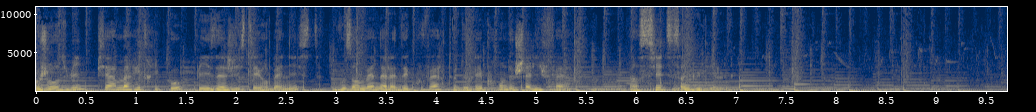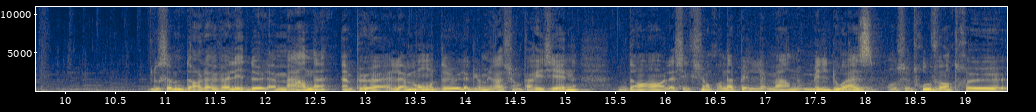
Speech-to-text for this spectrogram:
Aujourd'hui, Pierre-Marie Tricot, paysagiste et urbaniste, vous emmène à la découverte de l'éperon de Chalifert, un site singulier. Nous sommes dans la vallée de la Marne, un peu à l'amont de l'agglomération parisienne, dans la section qu'on appelle la Marne meldoise. On se trouve entre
